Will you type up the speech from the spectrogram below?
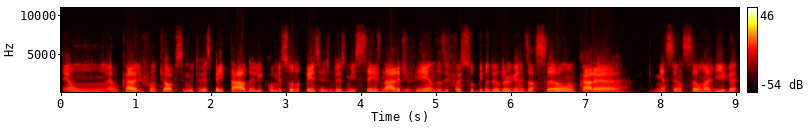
é um, é um cara de front office muito respeitado. Ele começou no Pacers em 2006 na área de vendas e foi subindo dentro da organização. É um cara em ascensão na liga.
